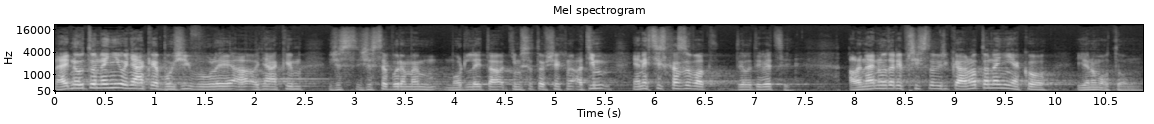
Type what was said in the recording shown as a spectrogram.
Najednou to není o nějaké boží vůli a o nějakým, že, že se budeme modlit a tím se to všechno... A tím, já nechci schazovat tyhle ty věci. Ale najednou tady přísloví říká, no to není jako jenom o tom.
